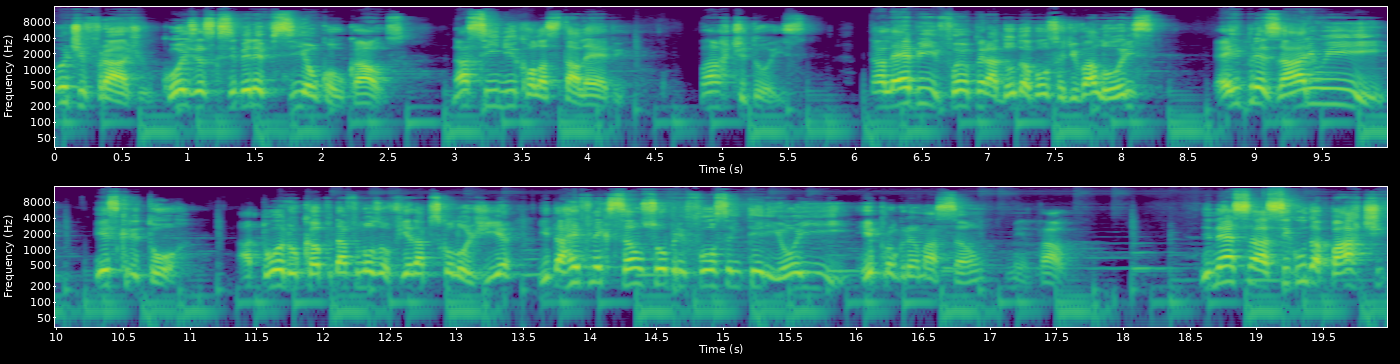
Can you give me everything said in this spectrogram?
Antifrágil, coisas que se beneficiam com o caos. Nasci Nicolas Taleb. Parte 2. Taleb foi operador da Bolsa de Valores, é empresário e escritor. Atua no campo da filosofia da psicologia e da reflexão sobre força interior e reprogramação mental. E nessa segunda parte,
